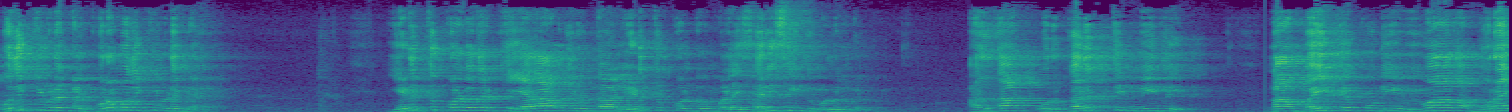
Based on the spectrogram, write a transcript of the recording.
ஒதுக்கி விடுங்கள் புறமொதுக்கி விடுங்கள் எடுத்துக்கொள்வதற்கு ஏதாவது இருந்தால் எடுத்துக்கொண்டு உங்களை சரி செய்து கொள்ளுங்கள். அதுதான் ஒரு கருத்தின் மீது நாம் வைக்கக்கூடிய விவாத முறை.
